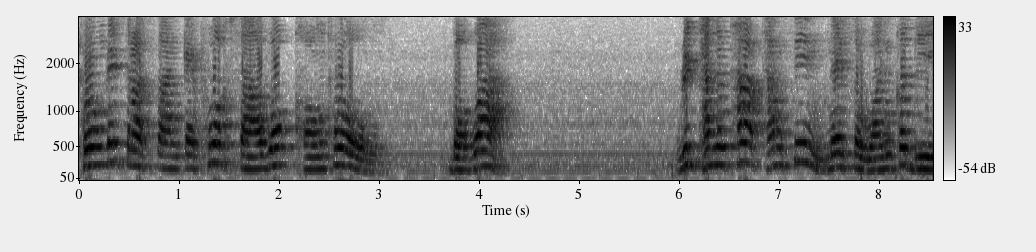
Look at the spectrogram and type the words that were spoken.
พระองค์ได้ตรัสสั่งแก่พวกสาวกของพระองค์ บอกว่า ฤทธานุภาพทั้งสิ้นในสวรรค์ก็ดี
